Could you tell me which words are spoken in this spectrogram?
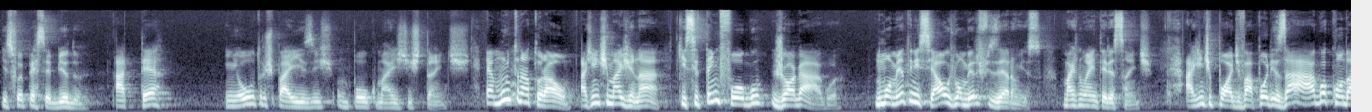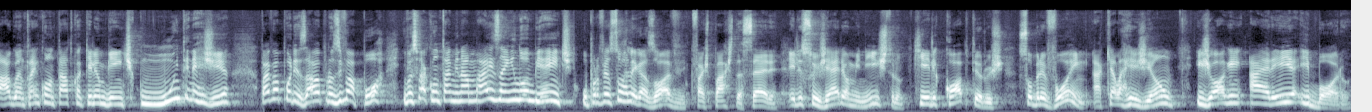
isso foi percebido até em outros países um pouco mais distantes. É muito natural a gente imaginar que se tem fogo, joga água. No momento inicial, os bombeiros fizeram isso, mas não é interessante. A gente pode vaporizar a água quando a água entrar em contato com aquele ambiente com muita energia, vai vaporizar, vai produzir vapor e você vai contaminar mais ainda o ambiente. O professor Legazov, que faz parte da série, ele sugere ao ministro que helicópteros sobrevoem aquela região e joguem areia e boro.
